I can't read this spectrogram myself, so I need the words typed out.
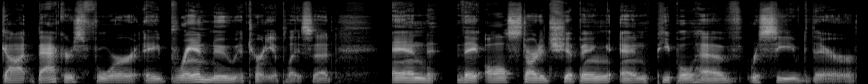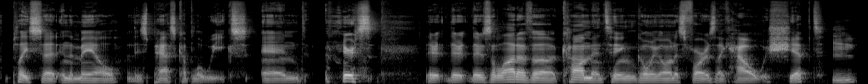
got backers for a brand new Eternia playset. and they all started shipping and people have received their playset in the mail these past couple of weeks and there's there, there there's a lot of uh, commenting going on as far as like how it was shipped Mhm.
